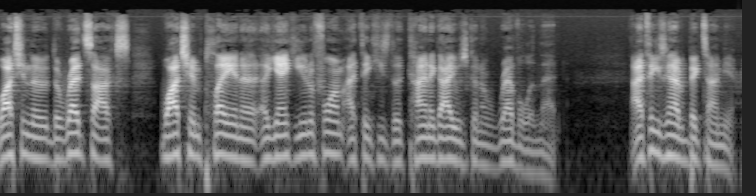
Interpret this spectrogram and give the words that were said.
watching the, the Red Sox watch him play in a, a Yankee uniform, I think he's the kind of guy who's going to revel in that. I think he's going to have a big time year.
